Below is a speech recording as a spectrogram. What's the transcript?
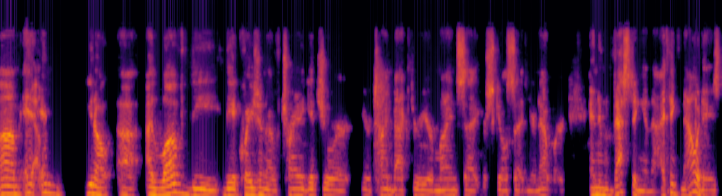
Um, and, yeah. and you know, uh, I love the the equation of trying to get your your time back through your mindset, your skill set, and your network, and investing in that. I think nowadays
